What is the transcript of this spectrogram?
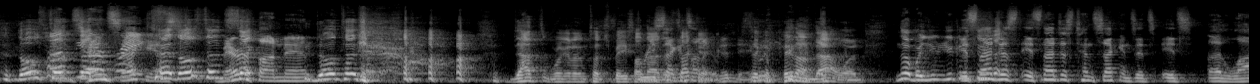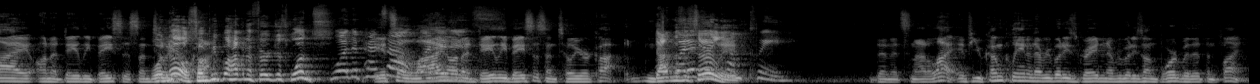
Those ten Pump your seconds. brakes. Ten- those ten Marathon man. Don't touch. That's we're gonna touch base on Three that in a seconds on a second. good day. Stick a pin on that one. No, but you you can. It's say not that- just it's not just ten seconds. It's it's a lie on a daily basis until Well, you're no. Some caught. people have an affair just once. Well, it depends It's a lie what on it a daily basis until you're caught. Not What if necessarily. come clean? Then it's not a lie. If you come clean and everybody's great and everybody's on board with it, then fine.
